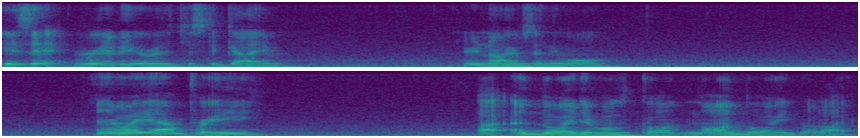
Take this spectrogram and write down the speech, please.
Is it really, or is it just a game? Who knows anymore? Anyway, yeah, I'm pretty like annoyed everyone's gone. Not annoyed, but like,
